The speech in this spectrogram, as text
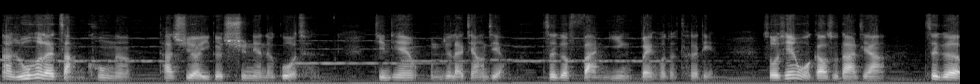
那如何来掌控呢？它需要一个训练的过程。今天我们就来讲讲这个反应背后的特点。首先，我告诉大家，这个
